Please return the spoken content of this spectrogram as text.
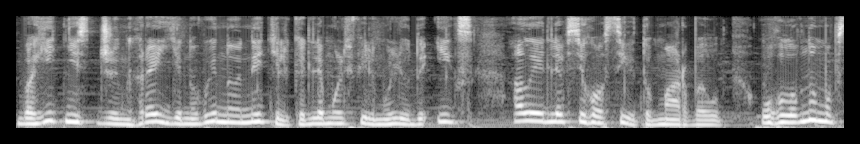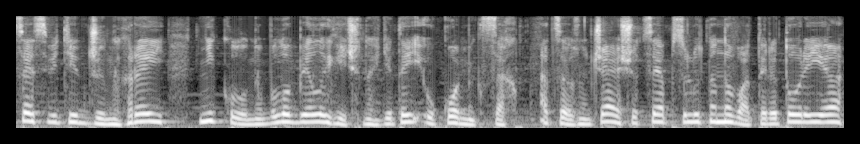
Вагітність Джин Грей є новиною не тільки для мультфільму Люди Ікс, але й для всього світу Марвел. У головному всесвіті Джин Грей ніколи не було біологічних дітей у коміксах, а це означає, що це абсолютно нова територія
